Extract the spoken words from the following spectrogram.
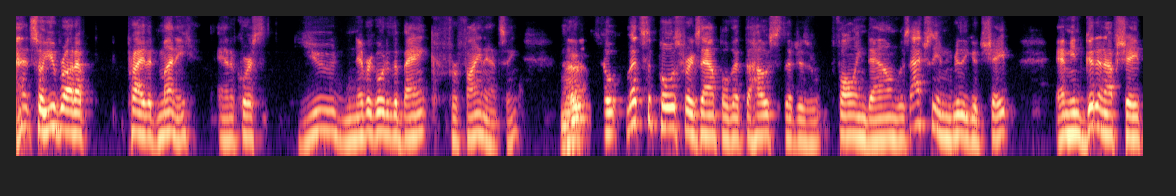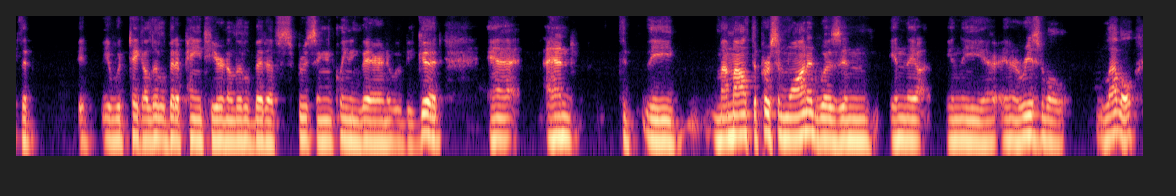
so you brought up private money, and of course, you never go to the bank for financing. No. Uh, so let's suppose, for example, that the house that is falling down was actually in really good shape. I mean, good enough shape that it, it would take a little bit of paint here and a little bit of sprucing and cleaning there, and it would be good. And and the, the amount the person wanted was in in the in the uh, in a reasonable level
